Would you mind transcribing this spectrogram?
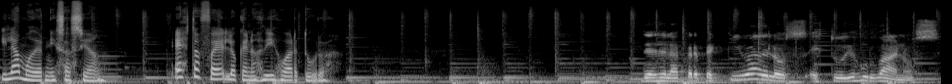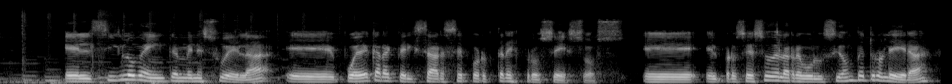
y la modernización. Esto fue lo que nos dijo Arturo. Desde la perspectiva de los estudios urbanos, el siglo XX en Venezuela eh, puede caracterizarse por tres procesos. Eh, el proceso de la revolución petrolera,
